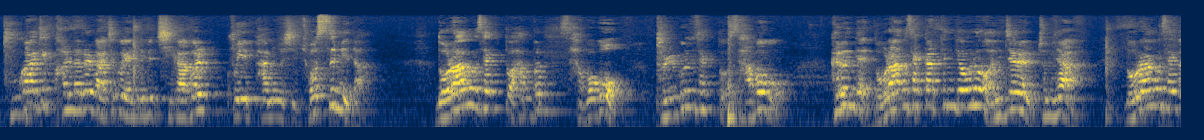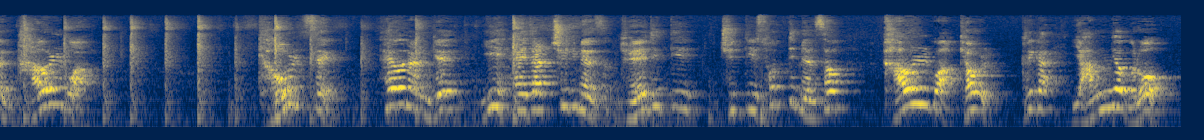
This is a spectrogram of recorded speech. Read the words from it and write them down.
두 가지 컬러를 가지고 애들이 지갑을 구입하는 것이 좋습니다. 노란색도 한번 사보고 붉은색도 사보고 그런데 노란색 같은 경우는 언제 좋냐 노란색은 가을과 겨울색 태어난 게 이 해자 축이면서 돼지띠, 쥐띠, 소띠면서 가을과 겨울 그러니까 양력으로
